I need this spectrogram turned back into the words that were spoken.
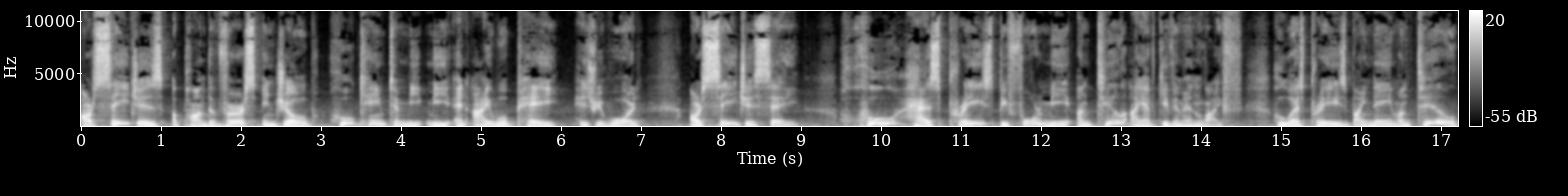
Our sages, upon the verse in Job, who came to meet me and I will pay his reward, our sages say, who has praised before me until I have given him life? Who has praised by name until?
